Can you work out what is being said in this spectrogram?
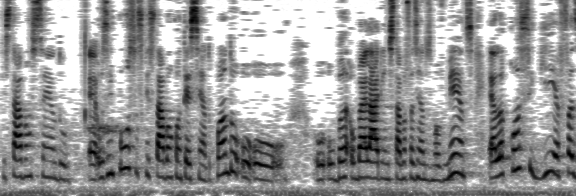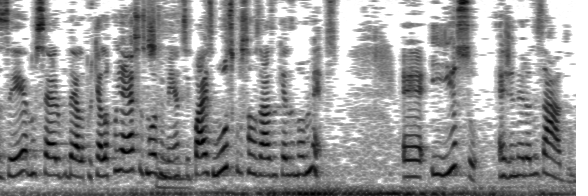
que estavam sendo, é, os impulsos que estavam acontecendo quando o, o o, o, o, bailarino estava fazendo os movimentos, ela conseguia fazer no cérebro dela, porque ela conhece os movimentos Sim. e quais músculos são usados naqueles movimentos. É, e isso é generalizado.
